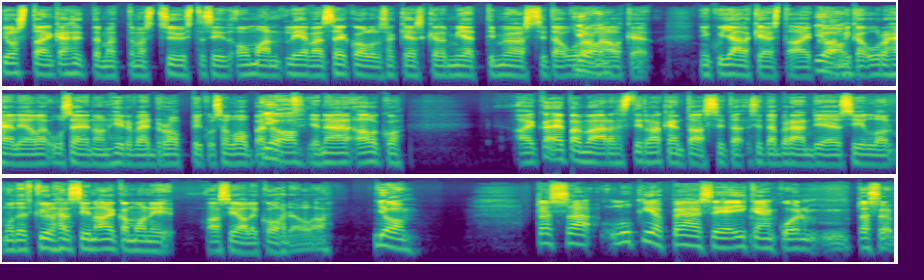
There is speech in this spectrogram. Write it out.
jostain käsittämättömästä syystä siitä oman lievän sekoilunsa keskellä mietti myös sitä uran alke, niin kuin jälkeistä aikaa, Joo. mikä urheilijalle usein on hirveä droppi, kun se lopetat. Joo. Ja nämä alkoi aika epämääräisesti rakentaa sitä, sitä brändiä jo silloin, mutta kyllähän siinä aika moni asia oli kohdellaan. Joo, tässä lukija pääsee ikään kuin, tässä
